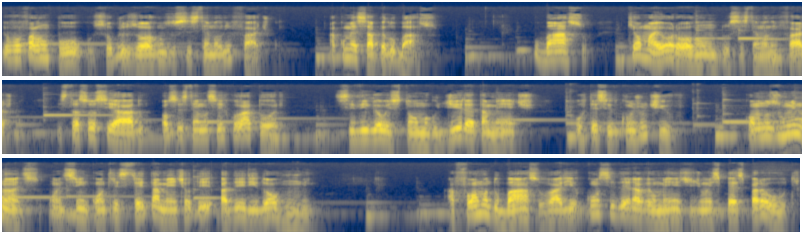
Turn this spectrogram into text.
Eu vou falar um pouco sobre os órgãos do sistema linfático, a começar pelo baço. O baço, que é o maior órgão do sistema linfático, está associado ao sistema circulatório. Se liga ao estômago diretamente por tecido conjuntivo como nos ruminantes, onde se encontra estreitamente aderido ao rumen. A forma do baço varia consideravelmente de uma espécie para outra,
